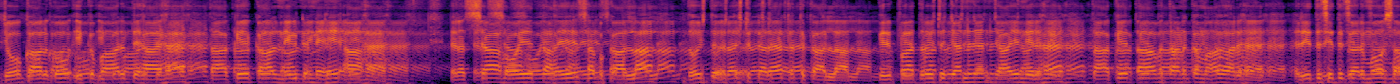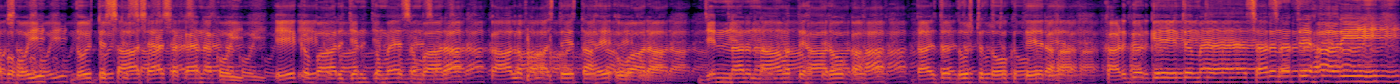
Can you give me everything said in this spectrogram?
ਜੋ ਕਾਲ ਕੋ ਇੱਕ ਵਾਰ ਤਿਹਾਇ ਹੈ, ਤਾਕੇ ਕਾਲ ਨਿਕਟ ਨਹਿ ਆਹੈ। ਰਸਾ ਹੋਏ ਤਾਹੇ ਸਭ ਕਾਲਾ, ਦੁਸ਼ਟ ਰਸ਼ਟ ਕਰੈ ਤਤਕਾਲਾ ਕਿਰਪਾ ਦ੍ਰਿਸ਼ਟ ਜਨ ਜਾਏ ਨਿਰਹਿ, ਤਾਕੇ ਤਾਪ ਤਨਕ ਮਹਰ ਹੈ। ਰਿੱਧ ਸਿਧ ਕਰਮੋ ਸਭ ਹੋਈ, ਦੁਸ਼ਟ ਸਾਸ ਹੈ ਸਕੈ ਨ ਕੋਈ। ਏਕ ਬਾਰ ਜਿਨ ਤੁਮੈ ਸੰਵਾਰਾ, ਕਾਲ ਫਾਸਤੇ ਤਾਹੇ ਉਵਾਰਾ। ਜਿਨ ਨਰ ਨਾਮ ਤਿਹਾਰੋ ਕਹਾ ਦਸਦ ਦੁਸ਼ਟ ਦੋਖ ਤੇ ਰਹਾ। ਖੜਗ ਕੇਤ ਮੈਂ ਸਰਨ ਤਿਹਾਰੀ,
